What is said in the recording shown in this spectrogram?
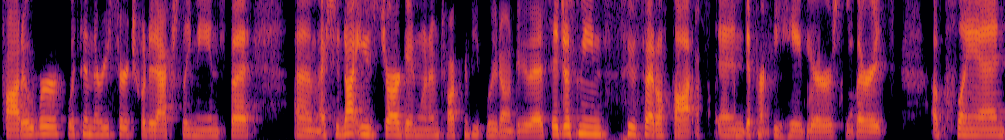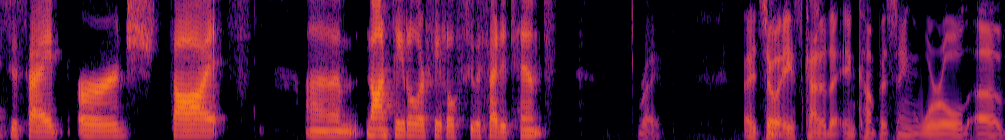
fought over within the research, what it actually means. But um, I should not use jargon when I'm talking to people who don't do this. It just means suicidal thoughts and different behaviors, whether it's a plan, suicide urge, thoughts, um, non fatal or fatal suicide attempts. Right. And so it's kind of the encompassing world of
